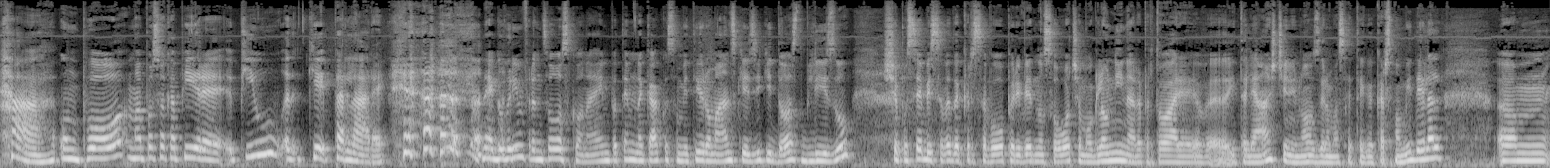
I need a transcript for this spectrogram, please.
Ha, un po', ma posso capire più che parlare. ne, govorim francosko ne, in potem nekako so mi ti romanski jeziki dost blizu, še posebej seveda, ker se v operi vedno soočamo, glavnina repertoarja je v italijanščini, no, oziroma vse tega, kar smo mi delali. Um,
